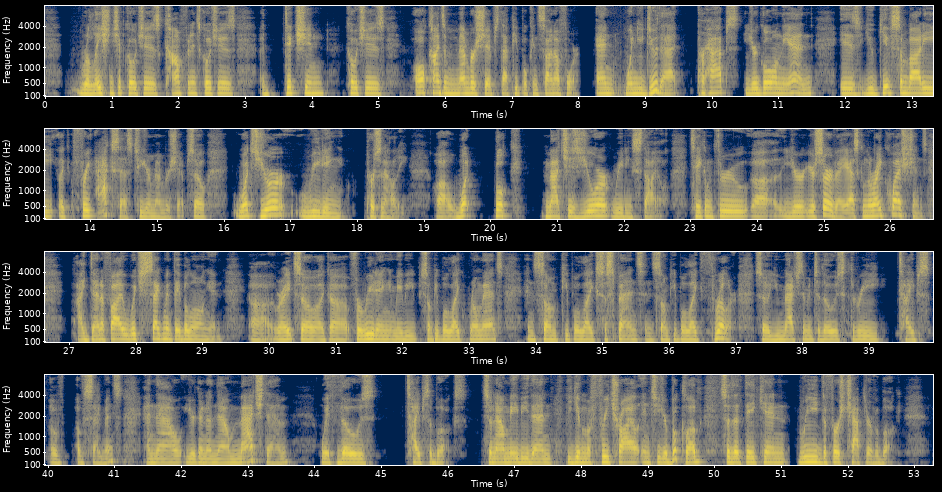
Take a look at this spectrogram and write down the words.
relationship coaches, confidence coaches, addiction coaches, all kinds of memberships that people can sign up for. And when you do that, perhaps your goal in the end is you give somebody like free access to your membership. So what's your reading personality? Uh, what book matches your reading style? Take them through uh, your your survey. Ask them the right questions. Identify which segment they belong in. Uh, right. So like uh, for reading, maybe some people like romance, and some people like suspense, and some people like thriller. So you match them into those three types of of segments, and now you're going to now match them with those types of books. So now maybe then you give them a free trial into your book club so that they can read the first chapter of a book.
